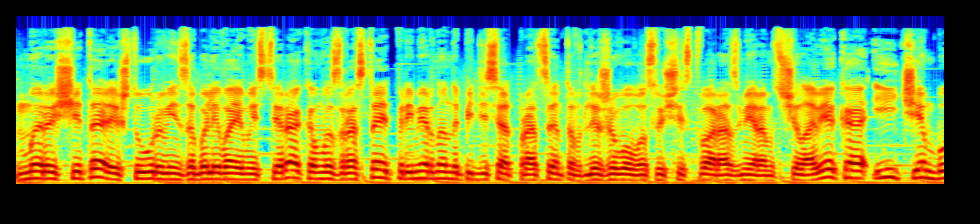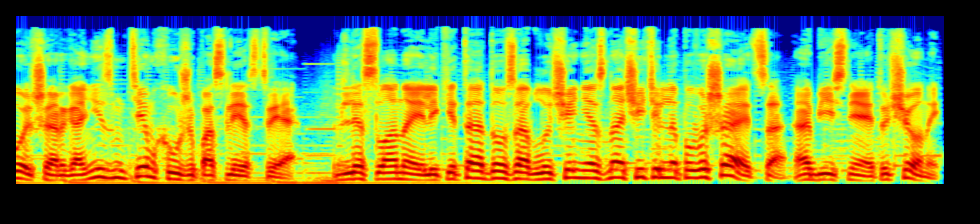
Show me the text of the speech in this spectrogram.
Мы рассчитали, что уровень заболеваемости раком возрастает примерно на 50% для живого существа размером с человека, и чем больше организм, тем хуже последствия. Для слона или кита доза облучения значительно повышается, объясняет ученый.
